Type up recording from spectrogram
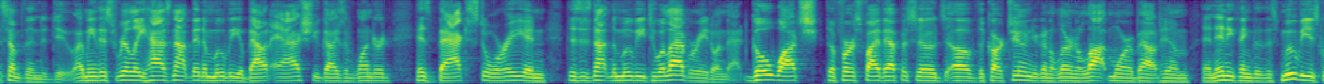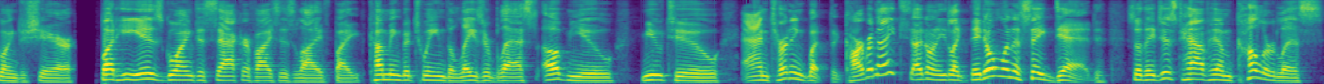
something to do. I mean, this really has not been a movie about Ash. You guys have wondered his backstory, and this is not the movie to elaborate on that. Go watch the first five episodes of the cartoon. You're going to learn a lot more about him than anything that this movie is going to share but he is going to sacrifice his life by coming between the laser blasts of Mew, Mewtwo, and turning what the carbonite? I don't need like they don't want to say dead, so they just have him colorless,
